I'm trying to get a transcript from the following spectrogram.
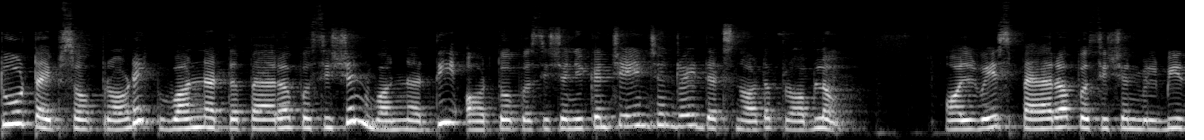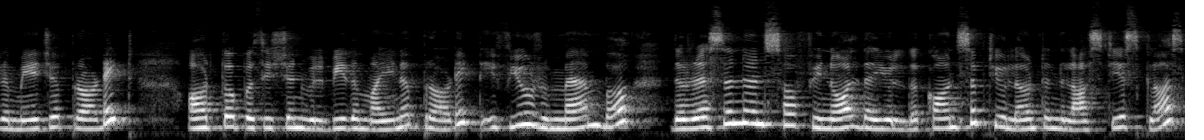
two types of product, one at the para position, one at the ortho position. You can change and write, that's not a problem. Always para position will be the major product, ortho position will be the minor product. If you remember the resonance of phenol, the, the concept you learnt in the last year's class,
